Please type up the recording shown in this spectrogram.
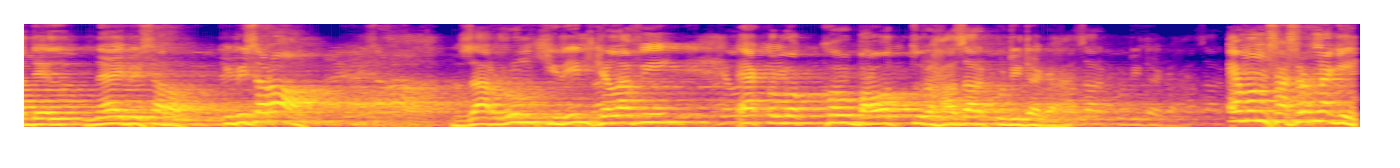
আদেল, ন্যায় বিচারক। কি বিচারক? যার রুম কি ঋণ খেলাফি? এক লক্ষ বাহাত্তর হাজার কোটি টাকা। এমন শাসক নাকি?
